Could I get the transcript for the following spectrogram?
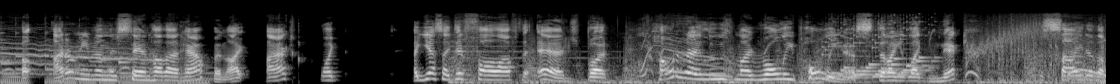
Uh, I don't even understand how that happened. I, I actually, like... Yes, I did fall off the edge, but how did I lose my roly-poliness? Did I, like, nick the side of the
